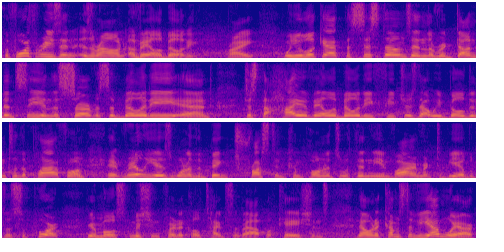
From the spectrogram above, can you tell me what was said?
The fourth reason is around availability right? When you look at the systems and the redundancy and the serviceability and just the high availability features that we build into the platform, it really is one of the big trusted components within the environment to be able to support your most mission critical types of applications. Now when it comes to VMware,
